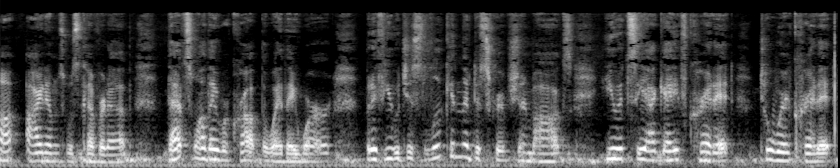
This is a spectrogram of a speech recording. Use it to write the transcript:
uh, items was covered up. That's why they were cropped the way they were. But if you would just look in the description box, you would see I gave credit to where credit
